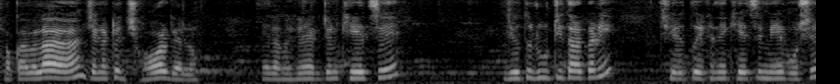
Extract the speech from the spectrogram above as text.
সকালবেলা যেন একটা ঝড় গেল। এ দেখো, এখানে একজন খেয়েছে, যেহেতু রুটি তরকারি, সেহেতু এখানে খেয়েছে মেয়ে বসে।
